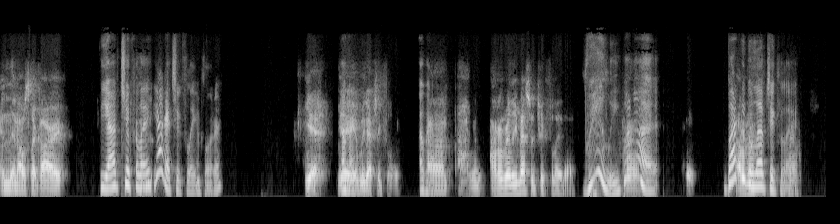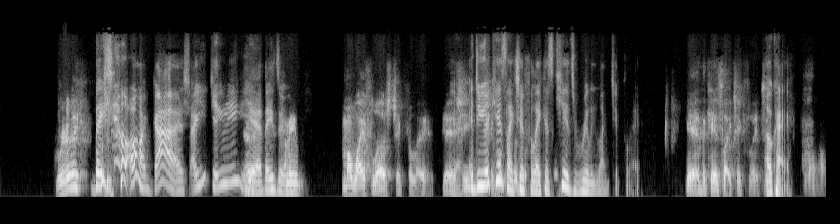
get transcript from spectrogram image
and then I was like, all right, Do you have Chick fil A? Yeah, I got Chick fil A in Florida. yeah, yeah, Okay. yeah, we got Chick Fil A. Okay. Um, I don't, I don't really mess with Chick Fil A though. really? Why uh, not? Black people know. love Chick fil A. Really? They do. Oh my gosh. Are you kidding me? Yeah, Yeah. they do. I mean, my wife loves Chick Fil A. Yeah, Yeah. she. Do your kids like Chick fil A? Because kids really like Chick fil A. Yeah, the kids like Chick Fil A. Okay. Um,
